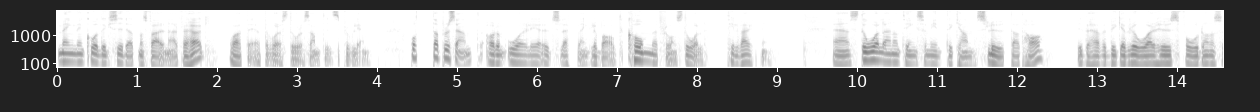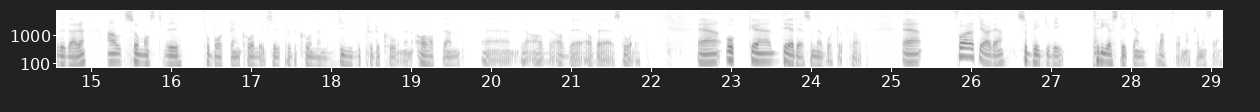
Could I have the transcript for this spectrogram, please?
mängden koldioxid i atmosfären är för hög och att det är ett av våra stora samtidsproblem. 8% av de årliga utsläppen globalt kommer från ståltillverkning. Eh, Stål är någonting som vi inte kan sluta att ha. Vi behöver bygga broar, hus, fordon och så vidare. Alltså måste vi få bort den koldioxidproduktionen vid produktionen av, den, eh, av, av, det, av stålet. Eh, och eh, det är det som är vårt uppdrag. Eh, för att göra det så bygger vi tre stycken plattformar kan man säga.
